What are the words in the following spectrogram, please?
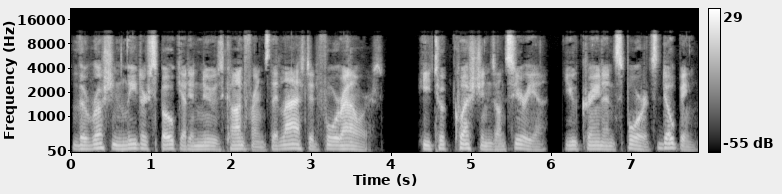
The Russian leader spoke at a news conference that lasted four hours. He took questions on Syria, Ukraine and sports doping.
